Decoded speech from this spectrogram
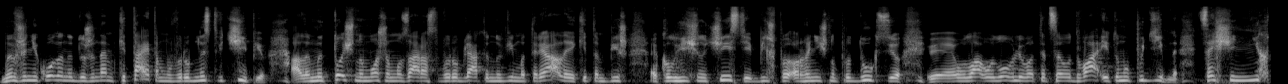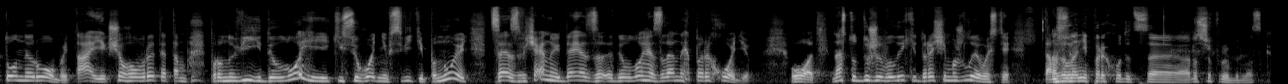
Ми вже ніколи не доженемо Китай там у виробництві чіпів, але ми точно можемо зараз виробляти нові матеріали, які там більш екологічно чисті, більш органічну продукцію, е, уловлювати СО2 і тому подібне. Це ще ніхто не робить. Та? Якщо говорити там про нові ідеології, які сьогодні в світі панують, це звичайно ідея ідеологія зелених переходів. От у нас тут дуже великі, до речі, можливості. Там А зелені переходи це розшифруй, будь ласка.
